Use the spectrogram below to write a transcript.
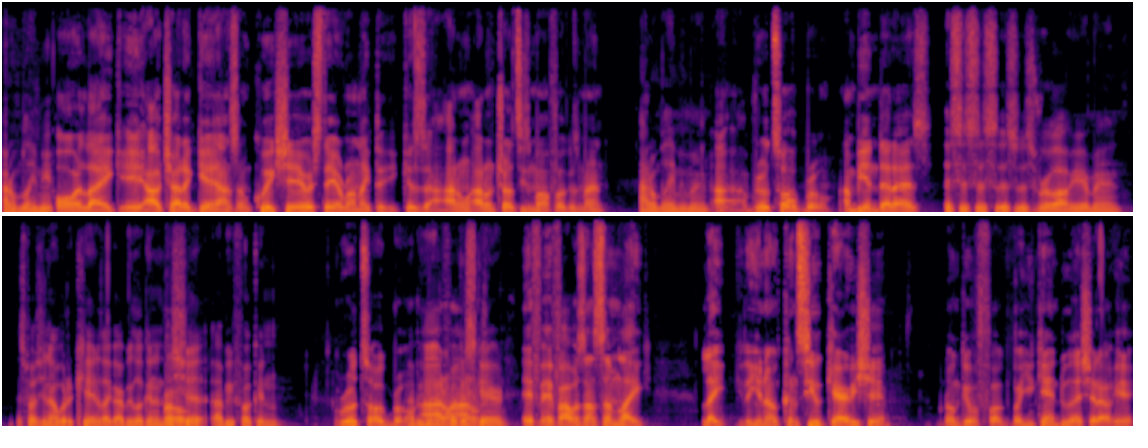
I don't blame you. or like it, I'll try to get on some quick shit or stay around like the because I don't I don't trust these motherfuckers, man. I don't blame you, man. I, real talk, bro. I'm being dead ass. It's just, it's, it's, it's real out here, man. Especially now with a kid, like I be looking at Bro. this shit, I be fucking, Real talk, bro. I be I don't, fucking I don't scared. If if I was on some like like you know concealed carry shit, don't give a fuck. But you can't do that shit out here.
